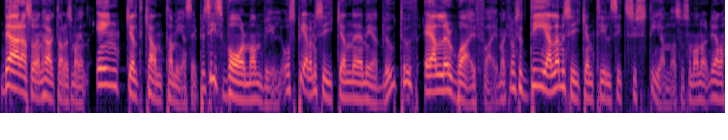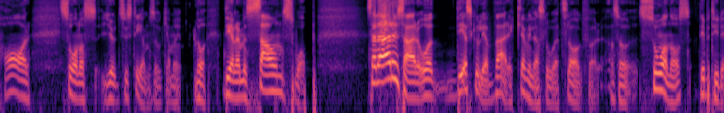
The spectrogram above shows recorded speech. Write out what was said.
Det är alltså en högtalare som man enkelt kan ta med sig precis var man vill och spela musiken eh, med bluetooth eller wifi. Man kan också dela musiken till sitt system, alltså som man redan har Sonos ljudsystem så kan man då dela det med Soundswap. Sen är det så här, och det skulle jag verkligen vilja slå ett slag för. Alltså Sonos, det betyder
